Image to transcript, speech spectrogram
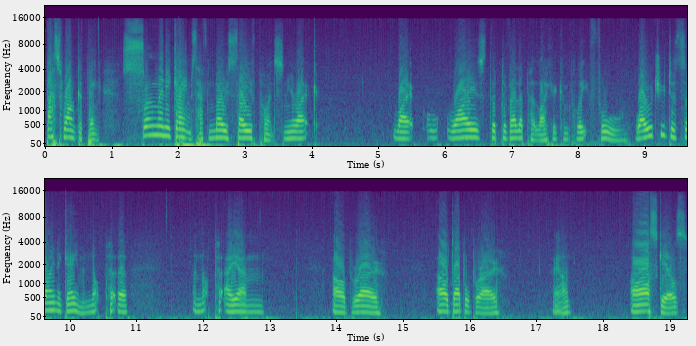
That's one good thing. So many games have no save points and you're like, like, why is the developer like a complete fool? Why would you design a game and not put a, and not put a, um, oh bro, oh double bro, hang on, oh skills.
